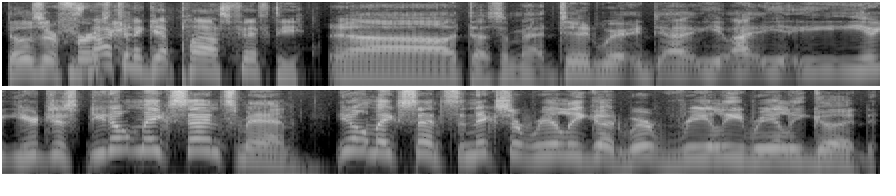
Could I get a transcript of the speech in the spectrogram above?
those are he's first. not going to get past 50. Oh, it doesn't matter, dude. We're uh, you, I, you, you're just you don't make sense, man. You don't make sense. The Knicks are really good. We're really, really good.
